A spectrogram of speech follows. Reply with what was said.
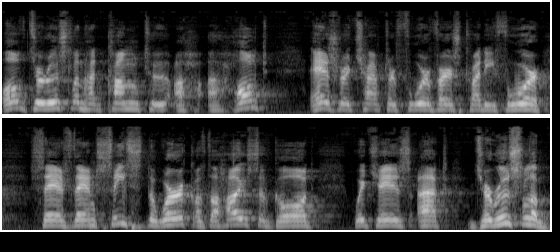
of Jerusalem had come to a, a halt. Ezra chapter 4, verse 24 says, Then ceased the work of the house of God which is at Jerusalem.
